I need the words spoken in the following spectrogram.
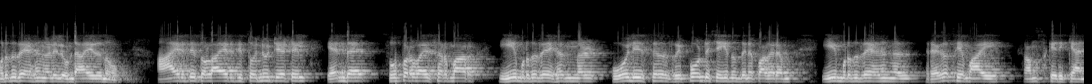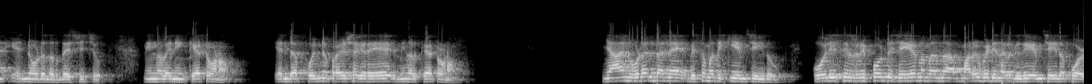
മൃതദേഹങ്ങളിൽ ഉണ്ടായിരുന്നു. ആയിരത്തി തൊള്ളായിരത്തി തൊണ്ണൂറ്റിയെട്ടിൽ എന്റെ സൂപ്പർവൈസർമാർ ഈ മൃതദേഹങ്ങൾ പോലീസിൽ റിപ്പോർട്ട് ചെയ്യുന്നതിന് പകരം ഈ മൃതദേഹങ്ങൾ രഹസ്യമായി സംസ്കരിക്കാൻ എന്നോട് നിർദ്ദേശിച്ചു. നിങ്ങൾ ഇനി കേട്ടോണം. എന്റെ പൊന്നു പ്രേക്ഷകരെ നിങ്ങൾ കേട്ടോണം. ഞാൻ ഉടൻ തന്നെ വിസമ്മതിക്കുകയും ചെയ്തു. പോലീസിൽ റിപ്പോർട്ട് ചെയ്യണമെന്ന മറുപടി നൽകുകയും ചെയ്തപ്പോൾ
